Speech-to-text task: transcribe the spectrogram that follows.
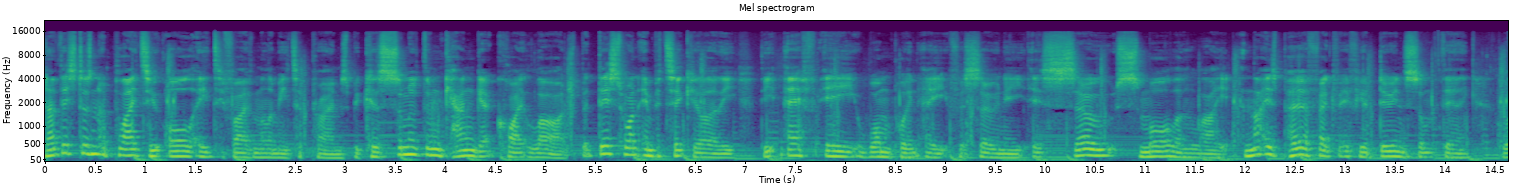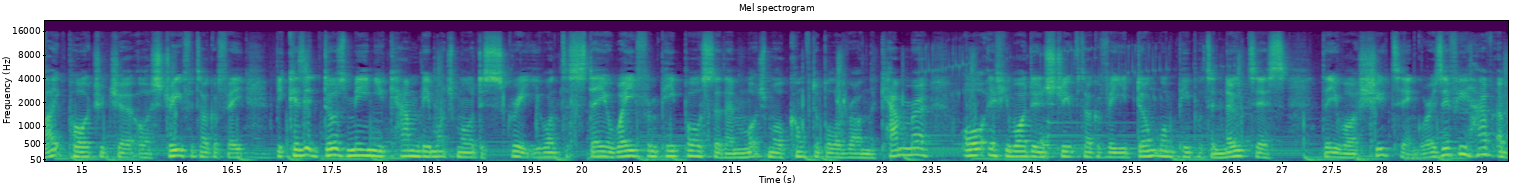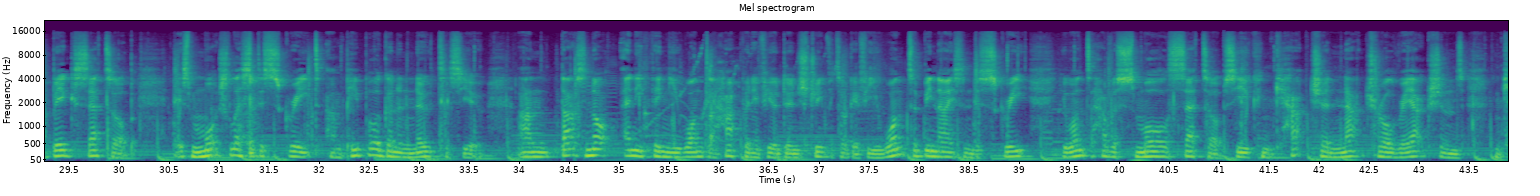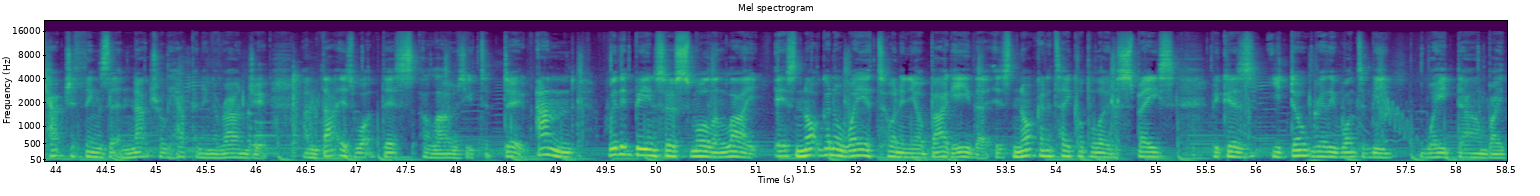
Now this doesn't apply to all 85mm primes because some of them can get quite large, but this one in particularly, the FE 1.8 for Sony is so small and light and that is perfect for if you're doing something like portraiture or street photography because it does mean you can be much more discreet. You want to stay away from people so they're much more comfortable around the camera or if you are doing street photography you don't want people to notice that you are shooting whereas if you have a big set setup, it's much less discreet and people are going to notice you. And that's not anything you want to happen if you're doing street photography. You want to be nice and discreet. You want to have a small setup so you can capture natural reactions and capture things that are naturally happening around you. And that is what this allows you to do. And with it being so small and light, it's not going to weigh a ton in your bag either. It's not going to take up a load of space because you don't really want to be weighed down by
